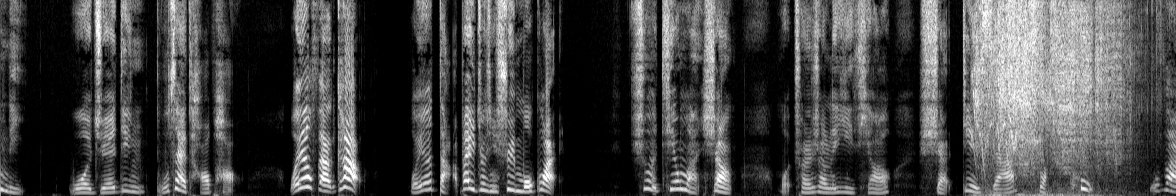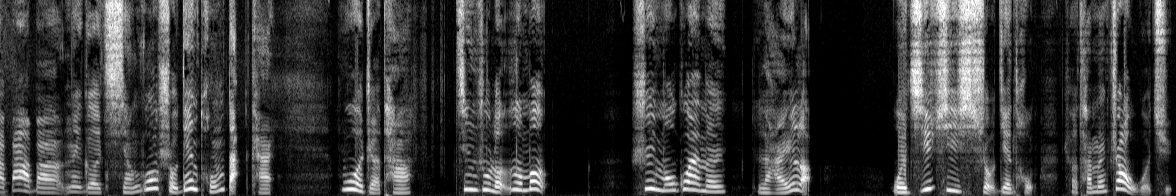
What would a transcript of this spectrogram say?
梦里。我决定不再逃跑，我要反抗，我要打败这群睡魔怪。这天晚上，我穿上了一条闪电侠短裤，我把爸爸那个强光手电筒打开，握着它进入了噩梦。睡魔怪们来了。我举起手电筒，朝他们照过去。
